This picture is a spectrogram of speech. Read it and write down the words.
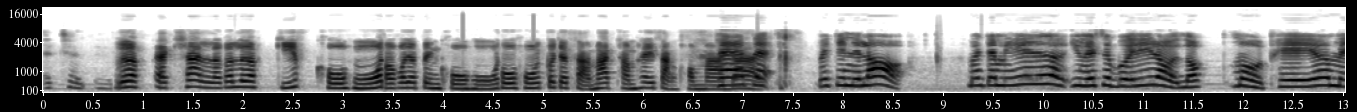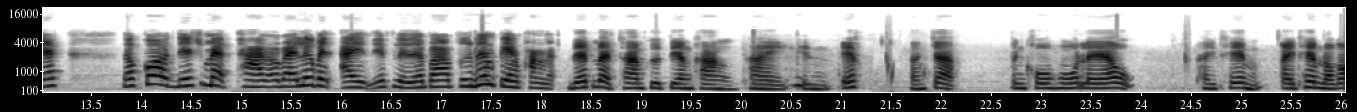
แอคชั่นเลือก action แล้วก็เลือก give co-host เขาก็จะเป็น co-host co-host ก็จะสามารถทำให้สั่งคอมมานแต่ได้ แต่ไปเจเนอเรลมันจะมีให้เลือก invisibility mode lock mode player max แล้วก็ dash match time เอาไปเลือกเป็น INF เลยได้ปะคือเรื่องเตียงพังอะ deathmatch time คือเตียงพัง INF หลังจากเป็น co-host แล้ว ไอเทมไอเทมเราก็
